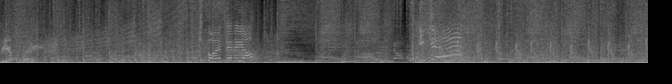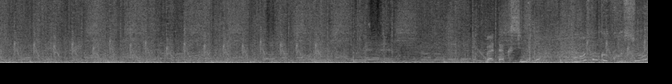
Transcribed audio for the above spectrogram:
Be afraid. 聞こえてるよ。私のまさか故障？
